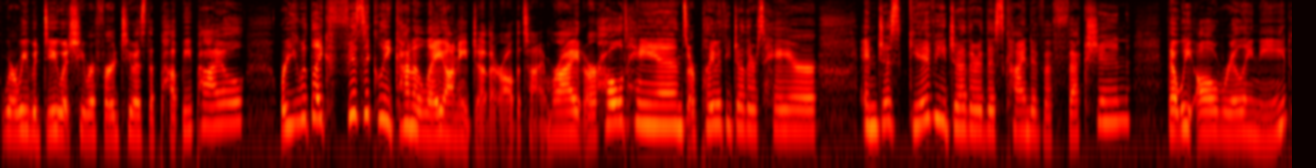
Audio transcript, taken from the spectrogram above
where we would do what she referred to as the puppy pile, where you would like physically kind of lay on each other all the time, right? Or hold hands or play with each other's hair and just give each other this kind of affection that we all really need.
